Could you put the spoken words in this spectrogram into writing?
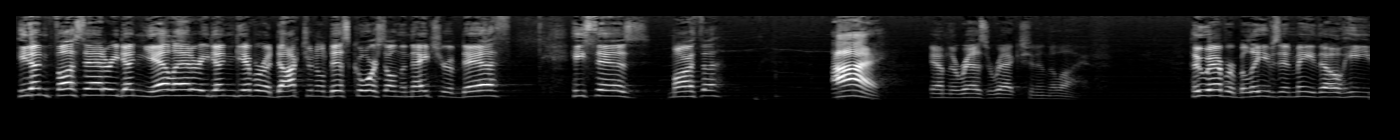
He doesn't fuss at her, he doesn't yell at her, he doesn't give her a doctrinal discourse on the nature of death. He says, Martha, I am the resurrection and the life. Whoever believes in me, though he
